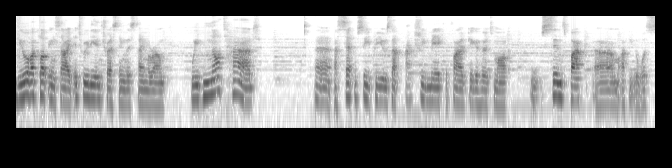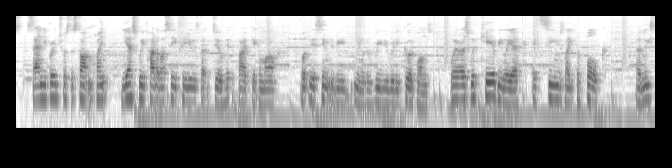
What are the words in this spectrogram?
the overclocking side, it's really interesting this time around. We've not had uh, a set of CPUs that actually make the 5 gigahertz mark since back, um, I think it was Sandy Bridge was the starting point. Yes, we've had other CPUs that do hit the 5 gig mark, but they seem to be, you know, the really, really good ones. Whereas with Kaby Lake, it seems like the bulk, at least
